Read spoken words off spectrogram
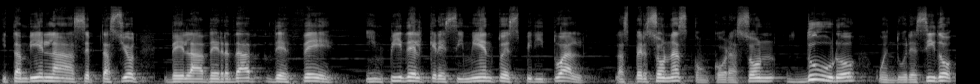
y también la aceptación de la verdad de fe impide el crecimiento espiritual. Las personas con corazón duro o endurecido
